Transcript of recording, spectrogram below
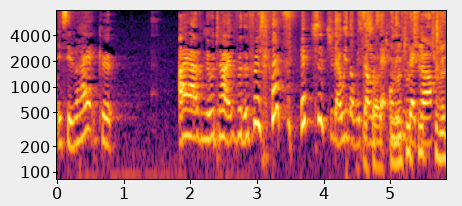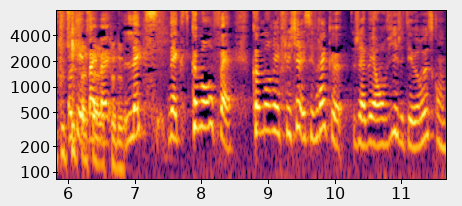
et c'est vrai que I have no time for the first conversation. tu oui, non, mais ça, on, sait, on est tous d'accord. Tu veux tout de suite okay, bye, bye. Next, next. Comment on fait? Comment réfléchir? Et c'est vrai que j'avais envie et j'étais heureuse qu'on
